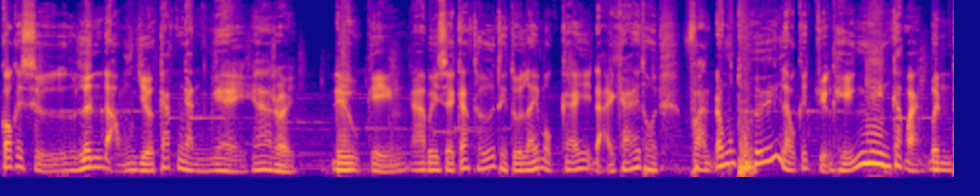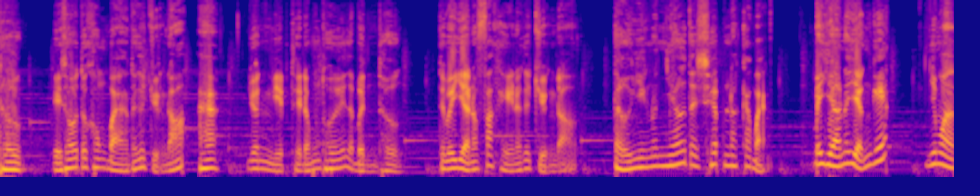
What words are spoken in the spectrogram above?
có cái sự linh động giữa các ngành nghề ha rồi điều kiện abc các thứ thì tôi lấy một cái đại khái thôi. Và đóng thuế là một cái chuyện hiển nhiên các bạn bình thường. Thì thôi tôi không bàn tới cái chuyện đó. Ha doanh nghiệp thì đóng thuế là bình thường. Thì bây giờ nó phát hiện ra cái chuyện đó tự nhiên nó nhớ tới sếp nó các bạn. Bây giờ nó vẫn ghét nhưng mà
